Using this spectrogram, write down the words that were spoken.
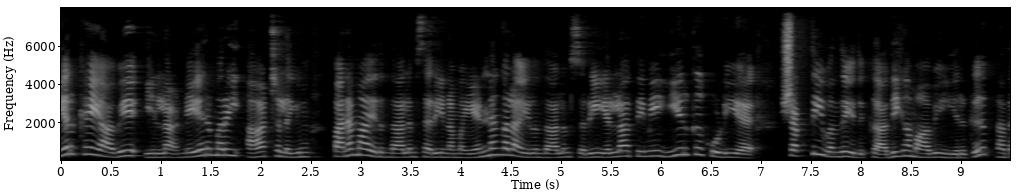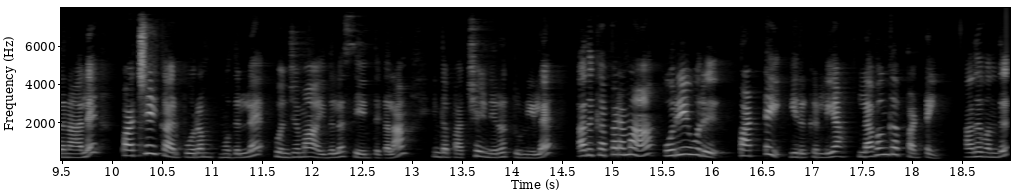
இயற்கையாகவே எல்லா நேர்மறை ஆற்றலையும் பணமாக இருந்தாலும் சரி நம்ம எண்ணங்களாக இருந்தாலும் சரி எல்லாத்தையுமே ஈர்க்கக்கூடிய சக்தி வந்து இதுக்கு அதிகமாகவே இருக்குது அதனால் பச்சை கற்பூரம் முதல்ல கொஞ்சமாக இதில் சேர்த்துக்கலாம். இந்த பச்சை நிற துணியில். அதுக்கப்புறமா ஒரே ஒரு பட்டை இருக்கு இல்லையா? லவங்க பட்டை. அதை வந்து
